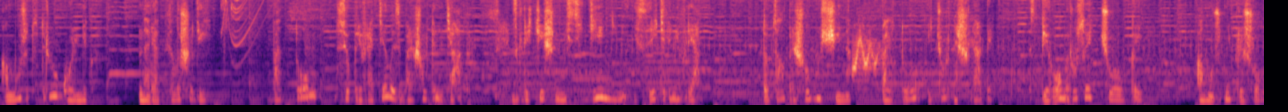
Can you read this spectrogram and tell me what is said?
а может в треугольник, наряд для лошадей. Потом все превратилось в большой кинотеатр с гречишными сиденьями и зрителями в ряд – в тот зал пришел мужчина в пальто и черной шляпе, с пером и русой челкой. А может, не пришел.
